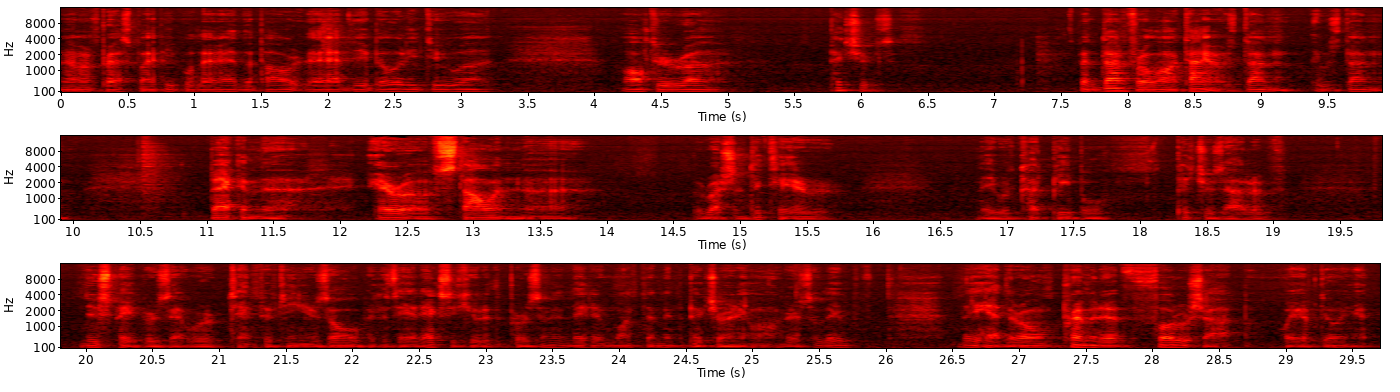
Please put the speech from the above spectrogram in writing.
I'm impressed by people that have the power, that have the ability to uh, alter uh, pictures. It's been done for a long time. It was done. It was done back in the era of Stalin, uh, the Russian dictator. They would cut people pictures out of newspapers that were 10, 15 years old because they had executed the person and they didn't want them in the picture any longer. So they they had their own primitive Photoshop way of doing it.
